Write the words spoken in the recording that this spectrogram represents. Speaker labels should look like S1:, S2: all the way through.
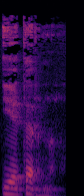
S1: y eterno.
